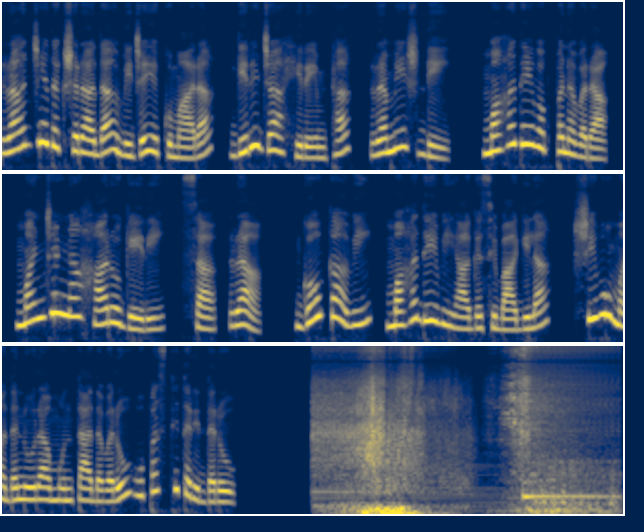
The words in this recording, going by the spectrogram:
ರಾಜ್ಯಾಧ್ಯಕ್ಷರಾದ ವಿಜಯಕುಮಾರ, ಗಿರಿಜಾ ಹಿರೇಂಠ ರಮೇಶ್ ಡಿ. ಮಹದೇವಪ್ಪನವರ, ಮಂಜಣ್ಣ ಹಾರೋಗೇರಿ, ಸ. ರ. ಗೋಕಾವಿ, ಮಹದೇವಿ ಆಗಸಿಬಾಗಿಲ ಶಿವು ಮದನೂರ ಮುಂತಾದವರು ಉಪಸ್ಥಿತರಿದ್ದರು.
